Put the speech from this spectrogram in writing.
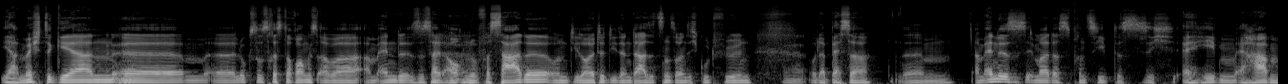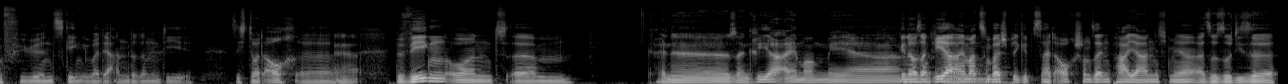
ja, möchte gern ähm, äh, Luxusrestaurants, aber am Ende ist es halt auch nur Fassade und die Leute, die dann da sitzen, sollen sich gut fühlen oder besser. Ähm, am Ende ist es immer das Prinzip des sich erheben, erhaben fühlens gegenüber der anderen, die sich dort auch äh, Ja. bewegen und ähm, Keine Sangria-Eimer mehr. Genau, Ähm. Sangria-Eimer zum Beispiel gibt es halt auch schon seit ein paar Jahren nicht mehr. Also so diese,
